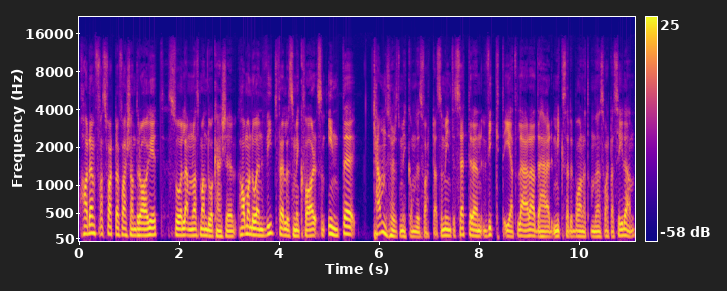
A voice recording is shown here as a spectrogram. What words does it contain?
har den svarta farsan dragit så lämnas man då kanske, har man då en vit förälder som är kvar som inte kan så mycket om det svarta, som inte sätter en vikt i att lära det här mixade barnet om den svarta sidan.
